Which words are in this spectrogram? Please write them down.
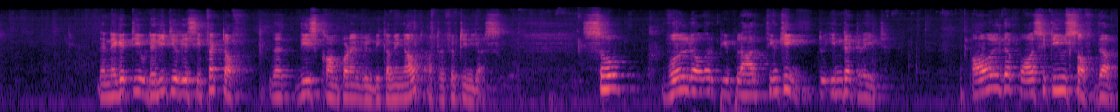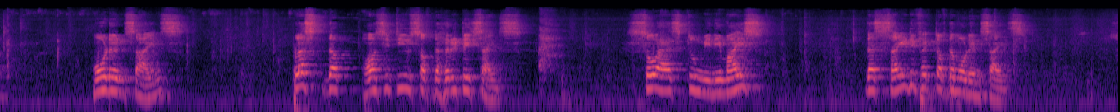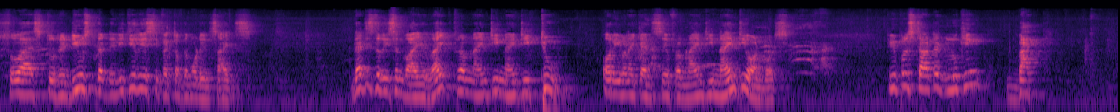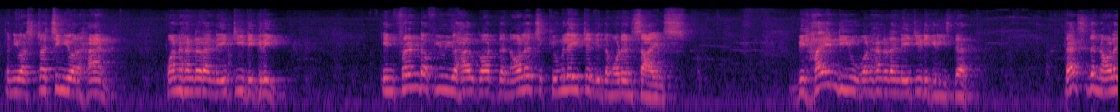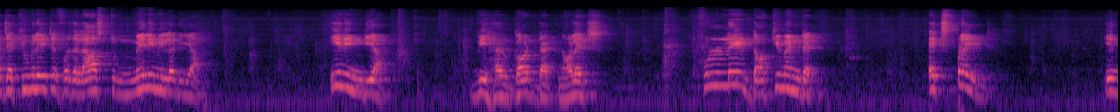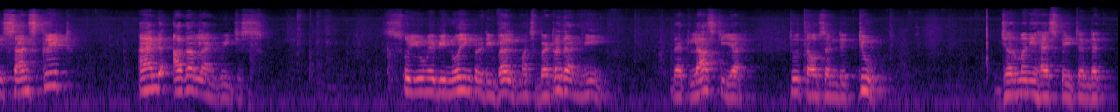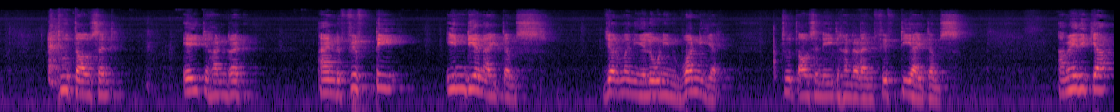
The negative deleterious effect of the, these component will be coming out after 15 years. So world over people are thinking to integrate all the positives of the modern science plus the positives of the heritage science so as to minimize the side effect of the modern science so as to reduce the deleterious effect of the modern science. That is the reason why right from 1992 or even I can say from 1990 onwards people started looking back. Then you are stretching your hand 180 degree in front of you you have got the knowledge accumulated with the modern science. Behind you 180 degrees there. That's the knowledge accumulated for the last many millennia in india we have got that knowledge fully documented explained in sanskrit and other languages so you may be knowing pretty well, much better than me, that last year, 2002, Germany has patented 2,850 Indian items. Germany alone in one year, 2,850 items. America,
